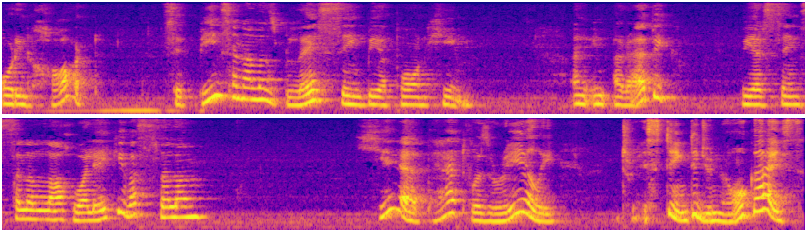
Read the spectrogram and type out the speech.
or in heart say peace and Allah's blessing be upon him. And in Arabic, we are saying Sallallahu Alaihi Wasallam. Yeah, that was really interesting. Did you know, guys?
